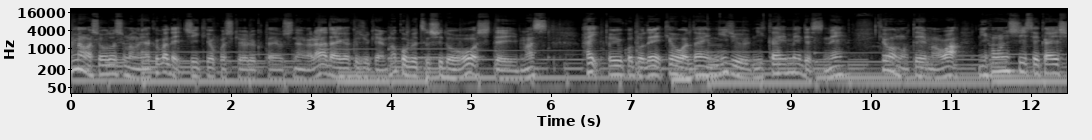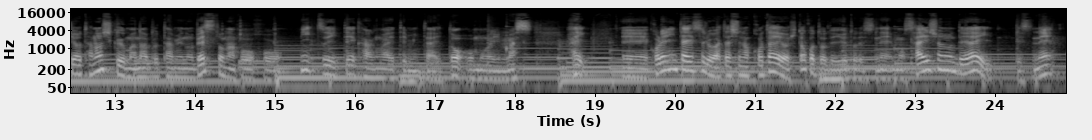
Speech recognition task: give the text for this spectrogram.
今は小豆島の役場で地域おこし協力隊をしながら大学受験の個別指導をしています。はいということで今日は第22回目ですね。今日のテーマは日本史世界史を楽しく学ぶためのベストな方法について考えてみたいと思います。はい、えー、これに対する私の答えを一言で言うとですねもう最初の出会いですね。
